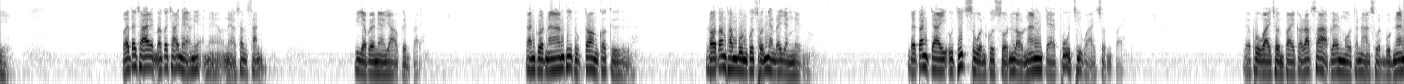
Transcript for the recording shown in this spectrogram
ดีเพราะถ้าใช้มันก็ใช้แนวเนี้ยแนวแนวสั้นๆคืออย่าไปแนวยาวเกินไป การกรวดน้ำที่ถูกต้องก็คือ เราต้องทำบุญกุศลอย่างใดอย่างหนึ่ง และตั้งใจอุทิศส่วนกุศลเหล่านั้นแก่ผู้ที่วายชนไป แล้วผู้วายชนไปก็รับทราบและโมทนาส่วนบุญนั้น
